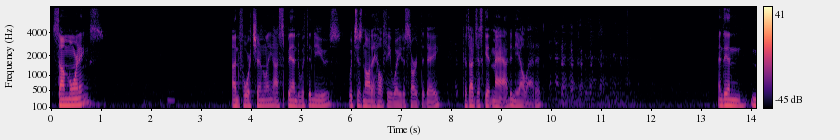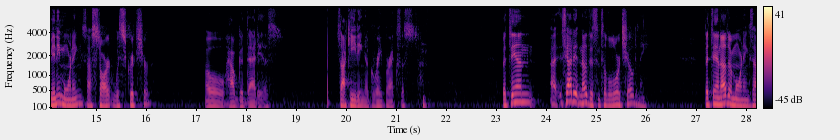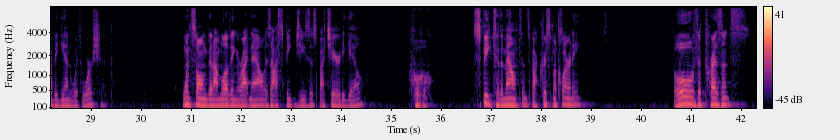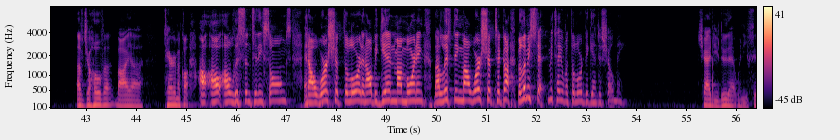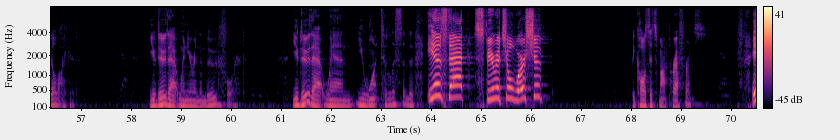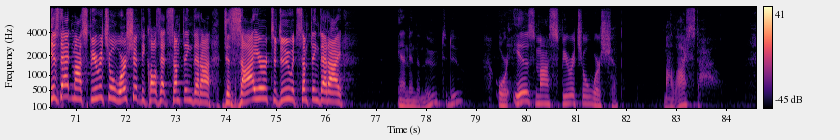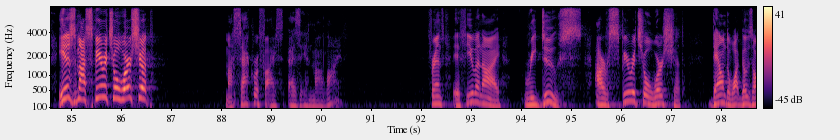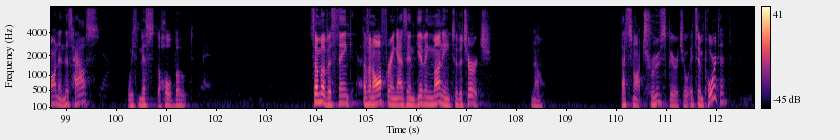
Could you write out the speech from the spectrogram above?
Some mornings, unfortunately, I spend with the news, which is not a healthy way to start the day because I just get mad and yell at it. And then many mornings I start with Scripture. Oh, how good that is. It's like eating a great breakfast. but then, see, I didn't know this until the Lord showed me. But then other mornings I begin with worship. One song that I'm loving right now is I Speak Jesus by Charity Gayle. Oh, Speak to the Mountains by Chris McClarney. Oh, the presence of Jehovah by uh, Chris McClarney. I'll, I'll, I'll, listen to these songs and I'll worship the Lord and I'll begin my morning by lifting my worship to God. But let me, st- let me tell you what the Lord began to show me. Chad, you do that when you feel like it. You do that when you're in the mood for it. You do that when you want to listen to. Is that spiritual worship? Because it's my preference. Is that my spiritual worship because that's something that I desire to do? It's something that I am in the mood to do? Or is my spiritual worship my lifestyle? Is my spiritual worship my sacrifice as in my life? Friends, if you and I reduce our spiritual worship down to what goes on in this house, we've missed the whole boat. Some of us think of an offering as in giving money to the church. No. That's not true spiritual. It's important.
